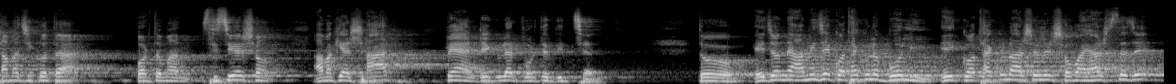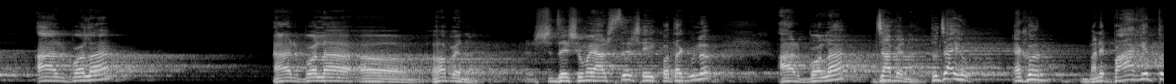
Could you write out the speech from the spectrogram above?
সামাজিকতা বর্তমান সিচুয়েশন আমাকে আর শার্ট, প্যান্ট এগুলার পরতে দিচ্ছেন। তো এই জন্য আমি যে কথাগুলো বলি, এই কথাগুলো আসলে সময় আসছে যে আর বলা আর বলা হবে না। যে সময় আসছে সেই কথাগুলো আর বলা যাবে না। তো যাই হোক, এখন মানে বাঘের তো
